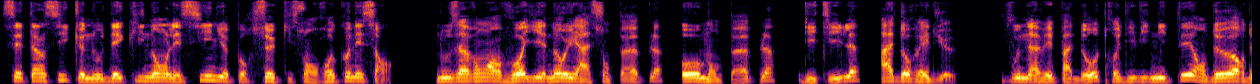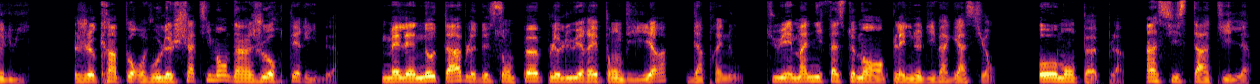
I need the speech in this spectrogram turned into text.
C'est ainsi que nous déclinons les signes pour ceux qui sont reconnaissants. Nous avons envoyé Noé à son peuple, Ô mon peuple, dit-il, adorez Dieu. Vous n'avez pas d'autre divinité en dehors de lui. Je crains pour vous le châtiment d'un jour terrible. Mais les notables de son peuple lui répondirent, d'après nous, tu es manifestement en pleine divagation. Ô mon peuple, insista-t-il.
